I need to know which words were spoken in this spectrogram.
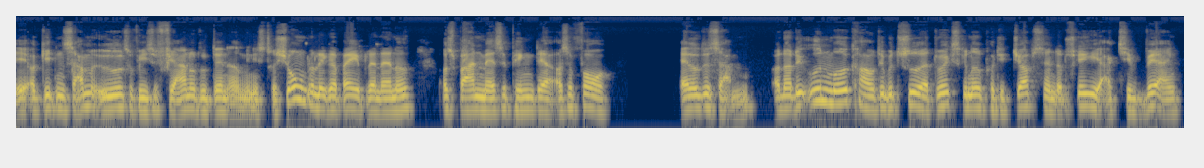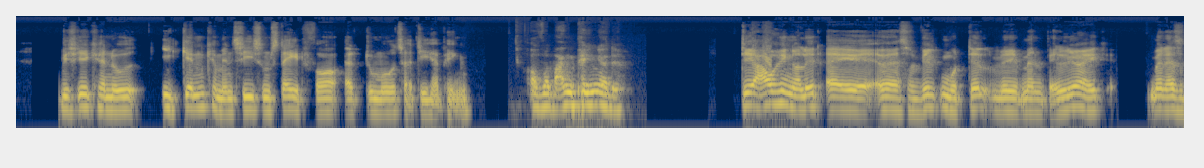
øh, og give den samme ydelse, fordi så fjerner du den administration, der ligger bag blandt andet, og sparer en masse penge der, og så får alle det samme. Og når det er uden modkrav, det betyder, at du ikke skal ned på dit jobcenter, du skal ikke i aktivering, vi skal ikke have noget igen, kan man sige, som stat for, at du modtager de her penge. Og hvor mange penge er det? Det afhænger lidt af, øh, altså, hvilken model man vælger, ikke? Men altså,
